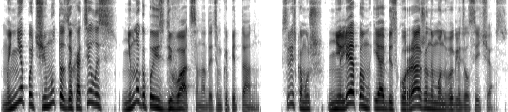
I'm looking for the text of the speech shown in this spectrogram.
Мне почему-то захотелось немного поиздеваться над этим капитаном. Слишком уж нелепым и обескураженным он выглядел сейчас.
